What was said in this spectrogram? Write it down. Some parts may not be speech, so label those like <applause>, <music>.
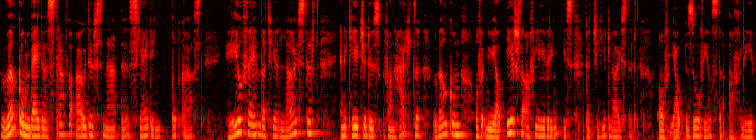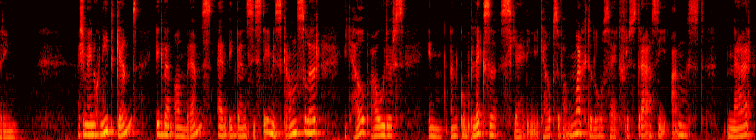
Welkom bij de Straffe Ouders na de Scheiding podcast. Heel fijn dat je luistert en ik heet je dus van harte welkom of het nu jouw eerste aflevering is dat je hier luistert of jouw zoveelste aflevering. Als je mij nog niet kent, ik ben Anne Brems en ik ben systemisch counselor. Ik help ouders in een complexe scheiding. Ik help ze van machteloosheid, frustratie, angst naar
